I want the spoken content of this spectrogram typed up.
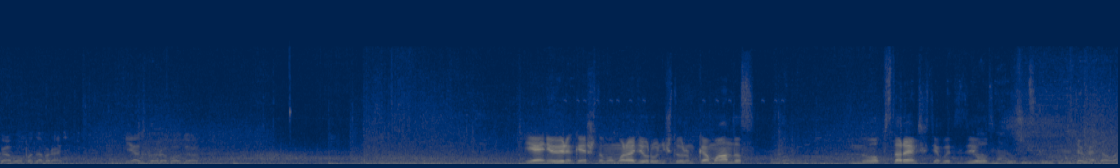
Кого подобрать? Я скоро буду. Я не уверен, конечно, что мы мародеры уничтожим командос. Но постараемся хотя бы это сделать. Объект. готово.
